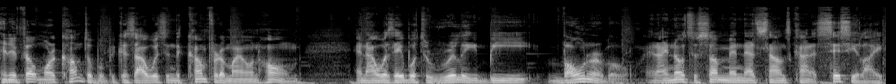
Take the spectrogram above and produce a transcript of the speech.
and it felt more comfortable because I was in the comfort of my own home and I was able to really be vulnerable. And I know to some men that sounds kind of sissy like,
